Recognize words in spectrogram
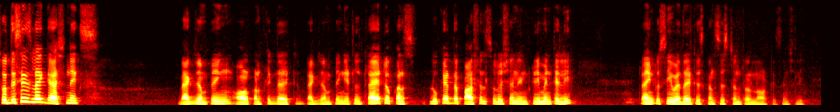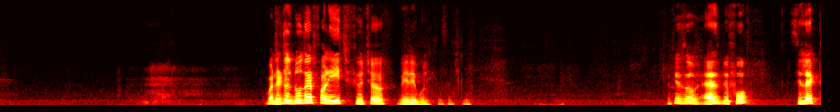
So, this is like Gaschnig's back jumping or conflict directed back jumping, it will try to look at the partial solution incrementally trying to see whether it is consistent or not essentially. But it will do that for each future variable essentially. Okay, so, as before select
